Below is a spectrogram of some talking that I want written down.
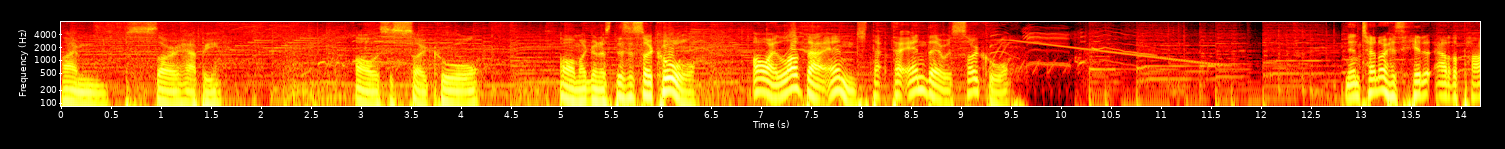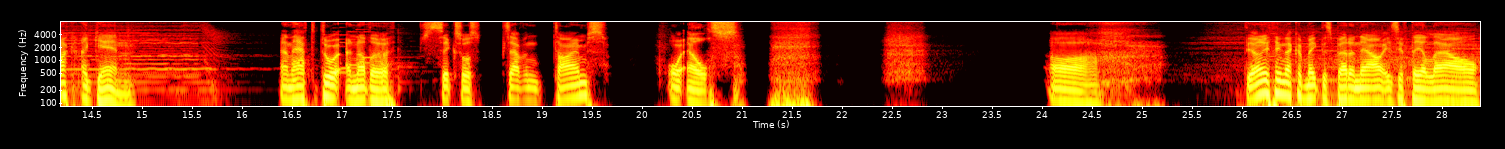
I'm so happy. Oh, this is so cool. Oh my goodness, this is so cool. Oh, I love that end. That, that end there was so cool. Nintendo has hit it out of the park again. And they have to do it another six or seven times. Or else. Ah. uh, the only thing that could make this better now is if they allow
